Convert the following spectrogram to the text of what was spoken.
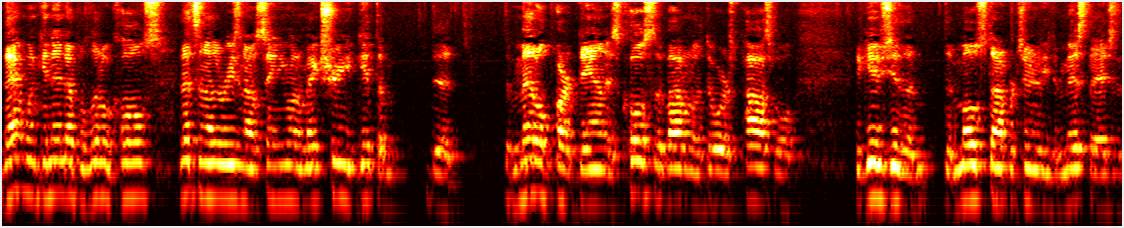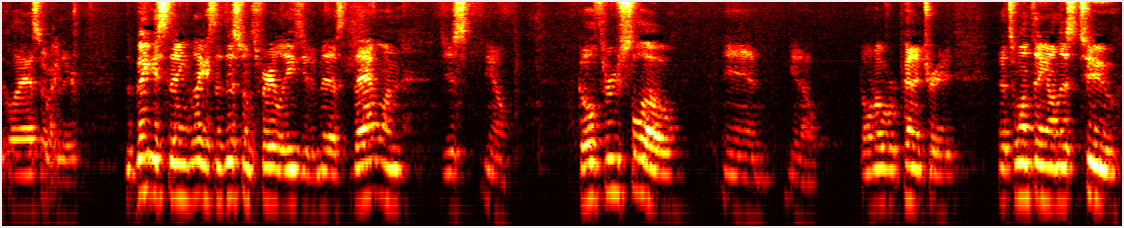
That one can end up a little close. That's another reason I was saying you want to make sure you get the, the, the metal part down as close to the bottom of the door as possible. It gives you the, the most opportunity to miss the edge of the glass over Right. there. The biggest thing, like I said, this one's fairly easy to miss. That one, just, you know, go through slow and, you know, don't over penetrate it. That's one thing on this too.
